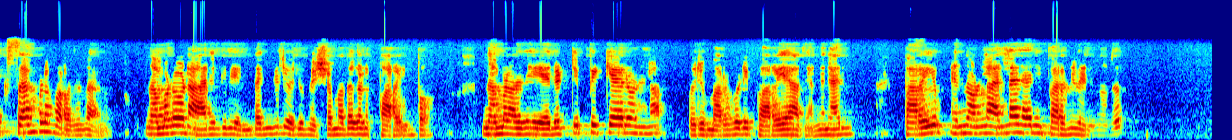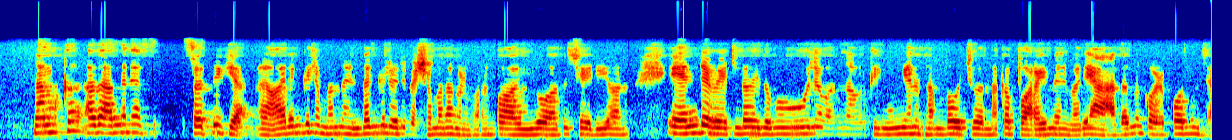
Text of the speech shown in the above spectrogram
എക്സാമ്പിൾ പറഞ്ഞതാണ്. നമ്മളോട് ആരെങ്കിലും എന്തെങ്കിലും ഒരു വിഷമതകൾ പറയുമ്പോൾ നമ്മൾ അതിനെ ഇരട്ടിപ്പിക്കാനുള്ള ഒരു മറുപടി പറയാതെ അങ്ങനെ പറയും എന്നുള്ള അല്ല ഞാൻ ഈ പറഞ്ഞു വരുന്നത്. നമുക്ക് അത് അങ്ങനെ ശ്രദ്ധിക്കുക ആരെങ്കിലും വന്ന് എന്തെങ്കിലും ഒരു വിഷമതകൾ പറയുമ്പോൾ അയ്യോ അത് ശരിയാണ്. എന്റെ വീട്ടിൽ ഇതുപോലെ വന്ന് അവർക്ക് ഇങ്ങനെ സംഭവിച്ചു എന്നൊക്കെ പറയുന്നതിന് വരെ അതൊന്നും കുഴപ്പമൊന്നുമില്ല.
